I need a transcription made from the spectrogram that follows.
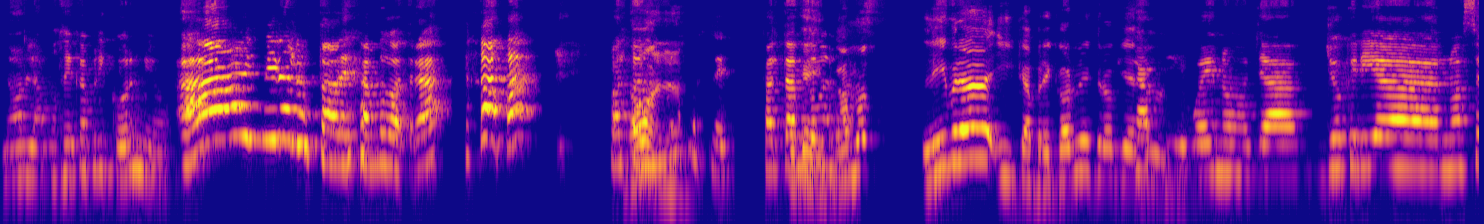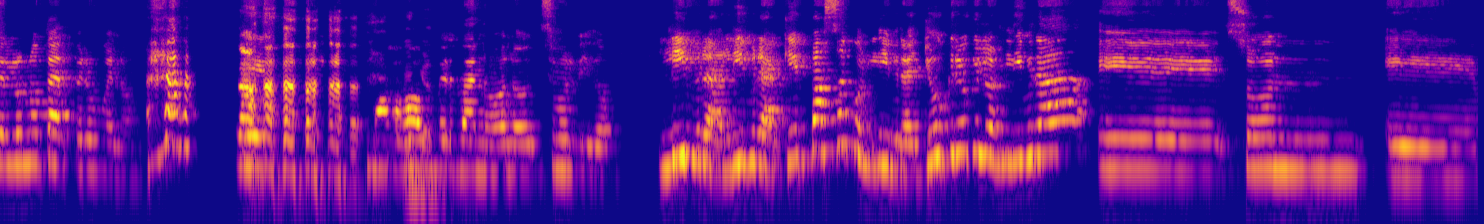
No, hablamos de Capricornio. ¡Ay, mira, lo estaba dejando atrás! Faltan no, no. vamos, Libra y Capricornio, creo que ya. bueno, ya yo quería no hacerlo notar, pero bueno. Eh, no, en verdad, no, no, se me olvidó. Libra, Libra, ¿qué pasa con Libra? Yo creo que los Libra eh, son. Eh,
